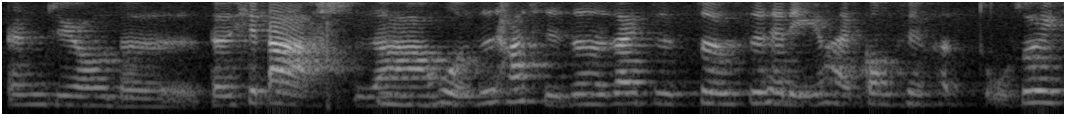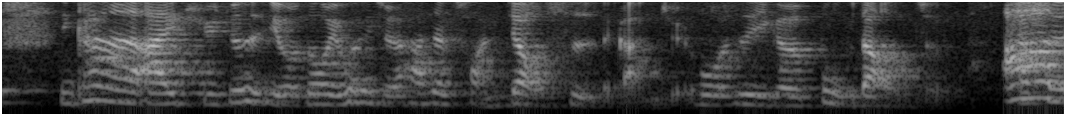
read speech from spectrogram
NGO 的的一些大使啊，嗯或者是他其实真的在这这这些领域还贡献很多。所以你看他的 IG，就是有时候也会觉得他是传教士的感觉，或者是一个布道者啊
